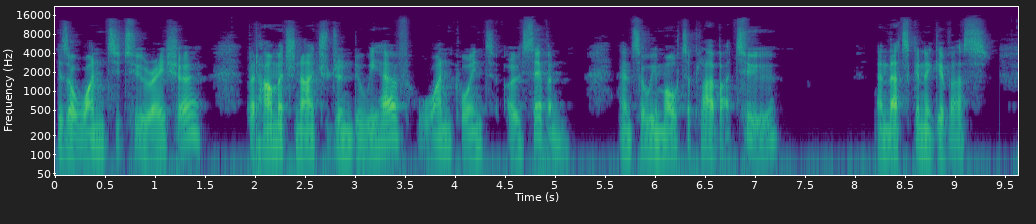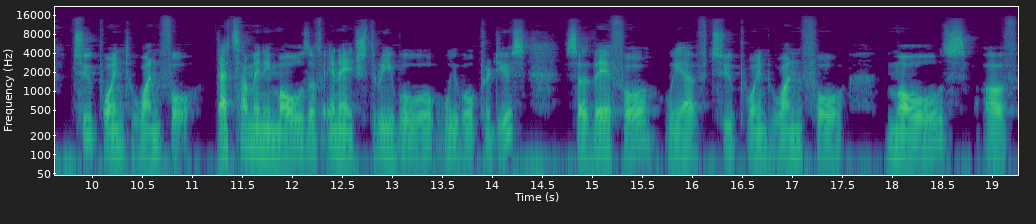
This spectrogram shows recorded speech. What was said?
is a 1 to 2 ratio, but how much nitrogen do we have? 1.07. And so we multiply by 2, and that's going to give us 2.14. That's how many moles of NH3 we will, we will produce. So therefore, we have 2.14 moles of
